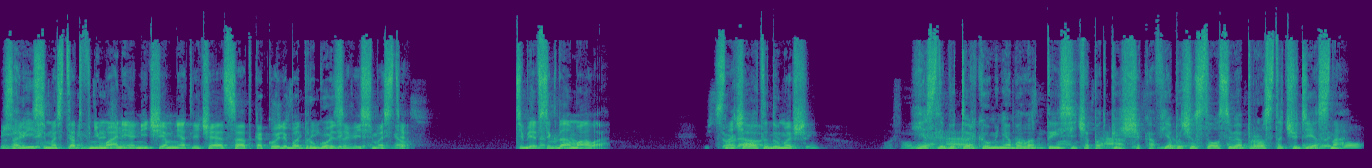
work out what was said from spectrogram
Зависимость от внимания ничем не отличается от какой-либо другой зависимости. Тебе всегда мало. Сначала ты думаешь, если бы только у меня было тысяча подписчиков, я бы чувствовал себя просто чудесно.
